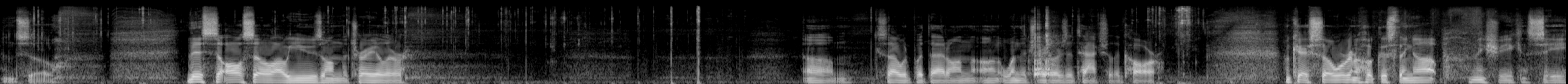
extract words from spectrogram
And so this also I'll use on the trailer. Um, so I would put that on, on when the trailer is attached to the car. Okay, so we're gonna hook this thing up. Make sure you can see.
